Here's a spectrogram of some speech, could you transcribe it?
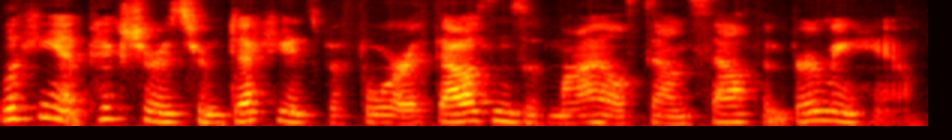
Looking at pictures from decades before, thousands of miles down south in Birmingham,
